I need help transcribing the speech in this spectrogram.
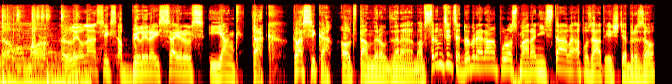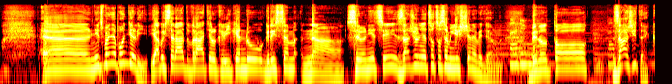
No. Lil Nas X a Billy Ray Cyrus Young Tuck. Klasika Old Town Road za náma. V 7.30 dobré ráno, půl osmá raní, stále a pořád ještě brzo. E, nicméně pondělí. Já bych se rád vrátil k víkendu, kdy jsem na silnici zažil něco, co jsem ještě neviděl. Byl to zážitek.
